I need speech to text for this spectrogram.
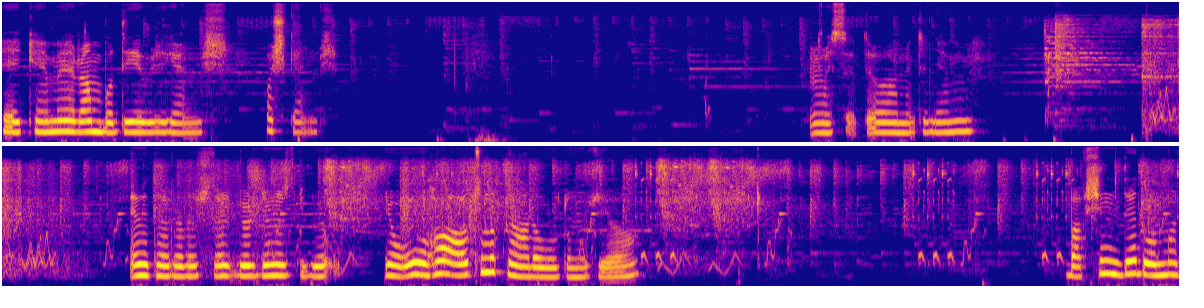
HKM Rambo diye biri gelmiş. Hoş gelmiş. Neyse devam edelim. Evet arkadaşlar gördüğünüz gibi ya oha altılık ne ara buldunuz ya? Bak şimdi de dolma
